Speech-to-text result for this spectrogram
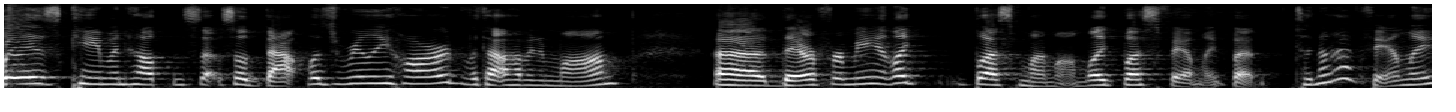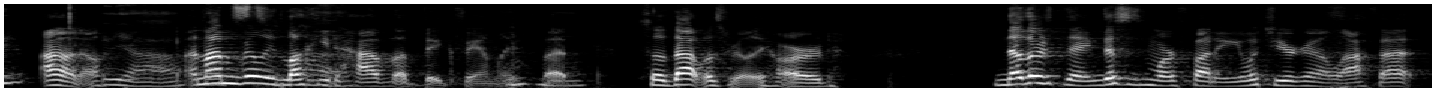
Liz came and helped and stuff. So that was really hard without having a mom uh, there for me. Like, bless my mom, like, bless family. But to not have family, I don't know. Yeah, And I'm really lucky to have a big family. But so that was really hard. Another thing, this is more funny, what you're going to laugh at.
